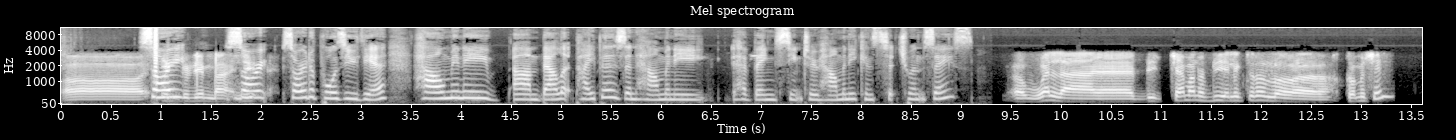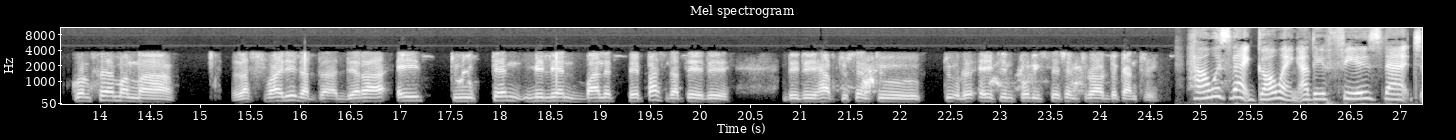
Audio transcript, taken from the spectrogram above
Uh, sorry, sorry, sorry to pause you there. How many um, ballot papers and how many have been sent to how many constituencies? Uh, well, uh, the chairman of the electoral uh, commission confirmed on uh, last Friday that uh, there are eight to ten million ballot papers that they they, they, they have to send to to the 18 police stations throughout the country. How is that going? Are there fears that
